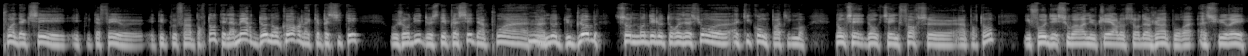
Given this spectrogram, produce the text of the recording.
points d'accès est, tout à fait, euh, est tout à fait importante. Et la mer donne encore la capacité aujourd'hui de se déplacer d'un point à un mm. autre du globe sans demander l'autorisation euh, à quiconque pratiquement. Donc c'est donc c'est une force euh, importante. Il faut des sous-marins nucléaires lanceurs d'engins pour assurer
